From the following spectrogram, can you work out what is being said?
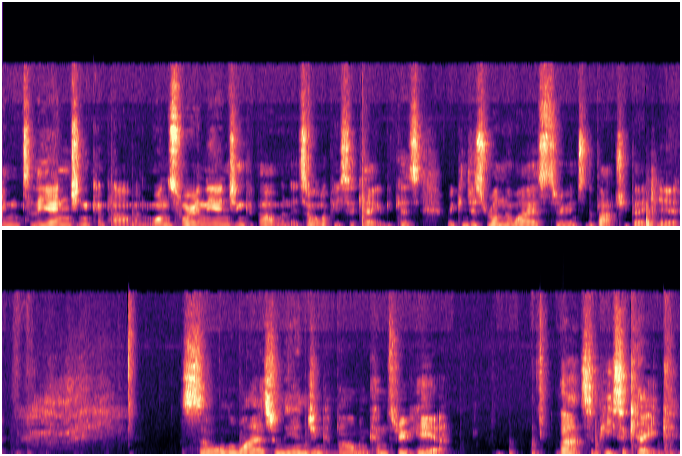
into the engine compartment. Once we're in the engine compartment, it's all a piece of cake because we can just run the wires through into the battery bay here. So all the wires from the engine compartment come through here. That's a piece of cake.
